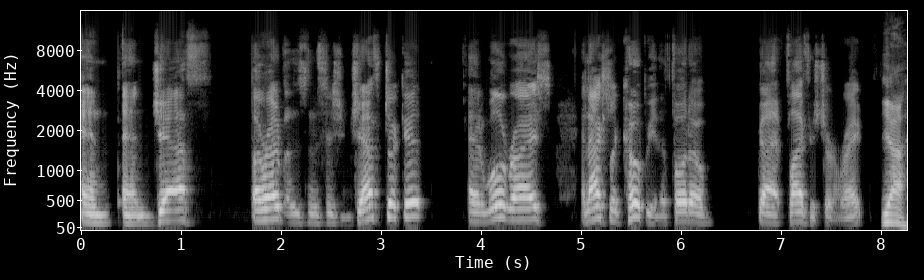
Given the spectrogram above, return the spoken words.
And and Jeff, I read about this in this issue. Jeff took it, and Will Rice, and actually Copi, the photo guy at Fly Fish Journal, right? Yeah.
